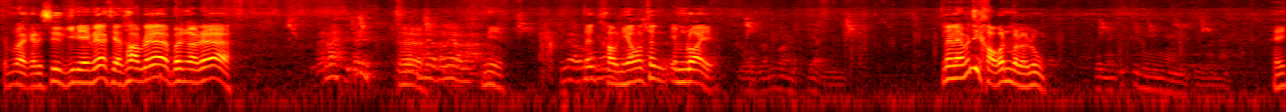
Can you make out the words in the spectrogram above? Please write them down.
เอ็มร้อยก็ได้ซื้อกินเองเด้อเสียทอบเด้อเบิ่งเอาเด้อเออๆเรียกเรียกละนี่เรียกทั้งข้าวเหนียวทั้งเอ็มร้อยนั่นแหละมันที่เขากันหมดแล้วลุงเป็นอย่างที่มีไงเฮ้ย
